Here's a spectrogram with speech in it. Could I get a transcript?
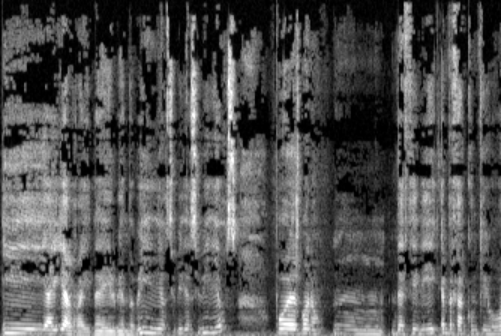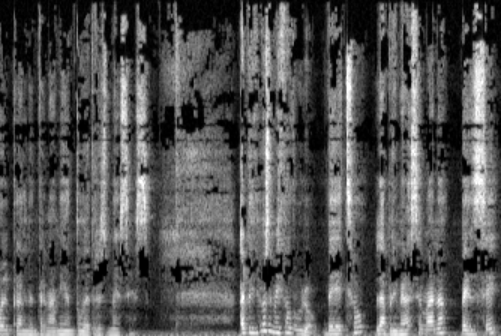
y ahí al raíz de ir viendo vídeos y vídeos y vídeos, pues bueno, mm, decidí empezar contigo el plan de entrenamiento de tres meses. Al principio se me hizo duro. De hecho, la primera semana pensé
